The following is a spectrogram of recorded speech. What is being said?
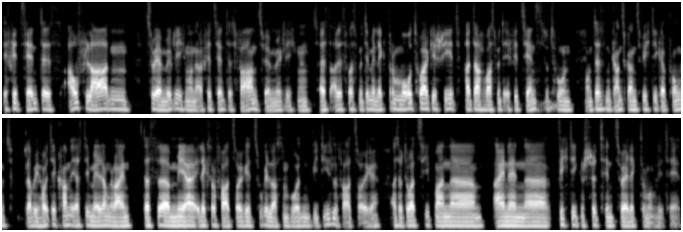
effizientes Aufladen zu ermöglichen und effizientes Fahren zu ermöglichen. Das heißt, alles, was mit dem Elektromotor geschieht, hat auch was mit Effizienz zu tun. Und das ist ein ganz, ganz wichtiger Punkt. Ich glaube, heute kam erst die Meldung rein, dass äh, mehr Elektrofahrzeuge zugelassen wurden wie Dieselfahrzeuge. Also dort sieht man äh, einen äh, wichtigen Schritt hin zur Elektromobilität.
